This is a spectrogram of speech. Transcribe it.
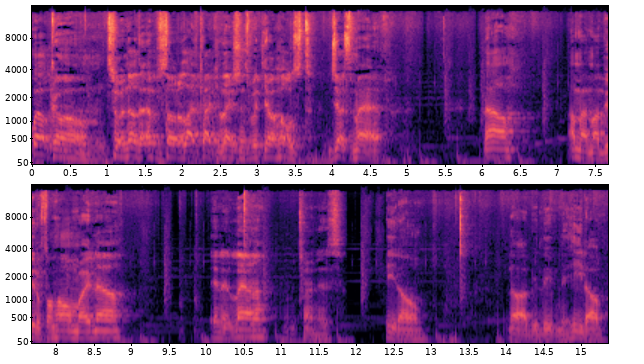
Welcome to another episode of Life Calculations with your host, Just Math. Now, I'm at my beautiful home right now in Atlanta. Let me turn this heat on. No, I'll be leaving the heat off.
